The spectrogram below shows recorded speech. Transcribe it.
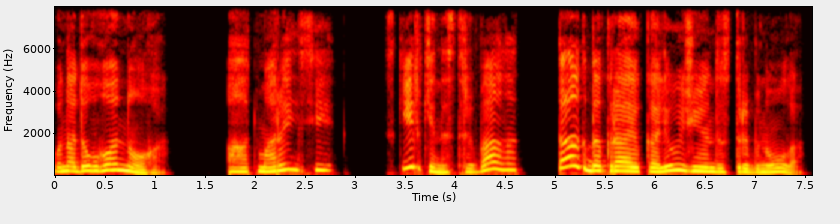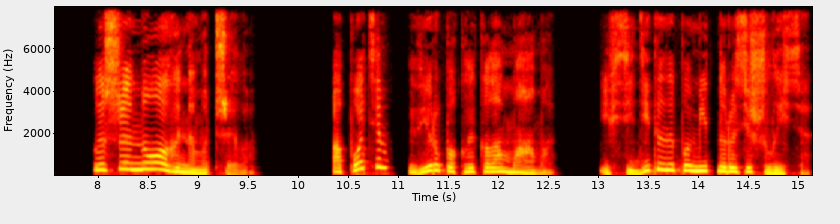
вона довгонога. А от Маринці скільки не стрибала, так до краю калюжі не дострибнула, лише ноги намочила. А потім віру покликала мама, і всі діти непомітно розійшлися.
